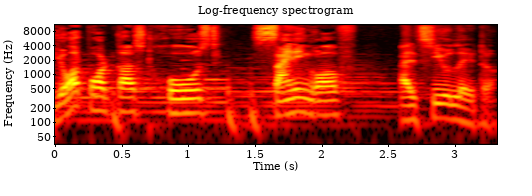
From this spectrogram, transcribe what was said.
your podcast host, signing off. I'll see you later.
